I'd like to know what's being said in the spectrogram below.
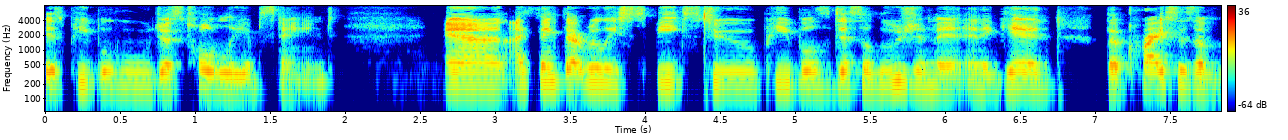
is people who just totally abstained. And i think that really speaks to people's disillusionment and again the crisis of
